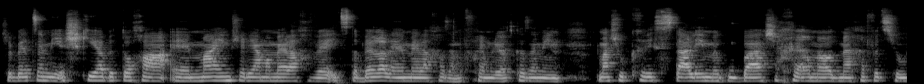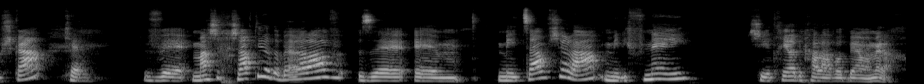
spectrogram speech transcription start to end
שבעצם היא השקיעה בתוך המים של ים המלח והצטבר עליהם מלח אז הם הופכים להיות כזה מין משהו קריסטלי מגובש אחר מאוד מהחפץ שהושקע. כן. ומה שחשבתי לדבר עליו זה um, מיצב שלה מלפני שהיא התחילה בכלל לעבוד בים המלח.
